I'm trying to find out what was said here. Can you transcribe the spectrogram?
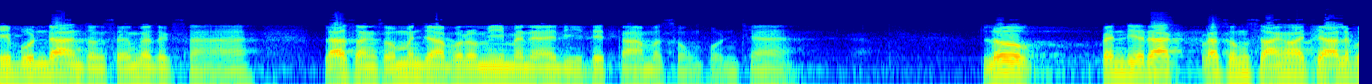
มีบุญด้านส่งเสริมการศึกษา และสั่งสมปัญญาบารมีมาในอดีตได้ตามมาส่งผลจ้าลูก เป็นที่รักและสงสารของอาจารย์และเ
